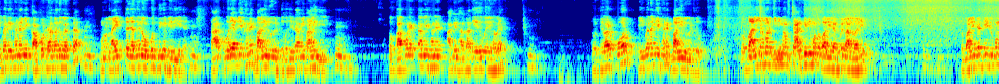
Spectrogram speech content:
এবার এখানে আমি কাপড় ঢাকা দেবো একটা। কোনো লাইটটা যাতে না উপর দিকে বেরিয়ে যায়। তারপরে আমি এখানে বালি রোয়েট দেবো যেটা আমি বালি দিই। হুম। তো কাপড় একটা আমি এখানে আগে ঢাকা দিয়ে দেবো এইভাবে। তো দেওয়ার পর এইবার আমি এখানে বালি রোয়েট দেবো। তো বালি আমার মিনিমাম চার কেজি মতো বালি লাগবে লাল বালি। তো বালিটা দিয়ে যেরকম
